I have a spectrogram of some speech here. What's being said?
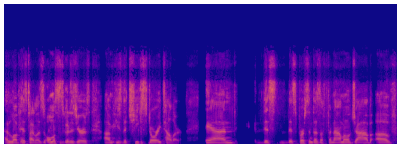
I love his title. It's almost as good as yours. Um, he's the chief storyteller, and this this person does a phenomenal job of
